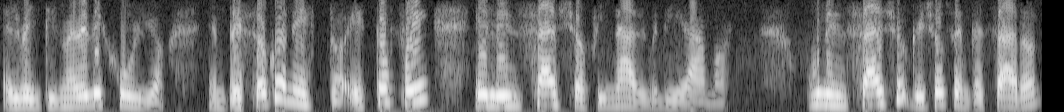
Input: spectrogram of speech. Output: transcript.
el 29 de julio. Empezó con esto. Esto fue el ensayo final, digamos. Un ensayo que ellos empezaron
